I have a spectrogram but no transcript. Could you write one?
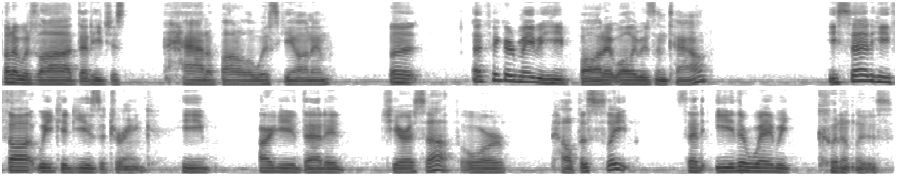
Thought it was odd that he just had a bottle of whiskey on him, but I figured maybe he bought it while he was in town. He said he thought we could use a drink. He argued that it'd cheer us up or help us sleep. Said either way we couldn't lose.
